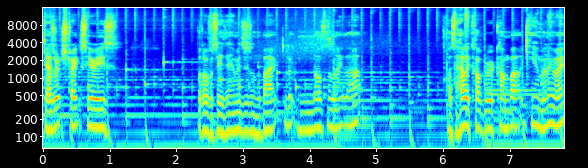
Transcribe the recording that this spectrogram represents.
Desert Strike series, but obviously the images on the back look nothing like that. Was a helicopter combat game anyway.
